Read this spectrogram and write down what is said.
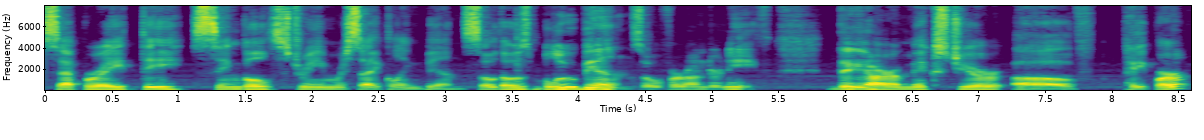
separate the single stream recycling bins? So those blue bins over underneath, they are a mixture of paper,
